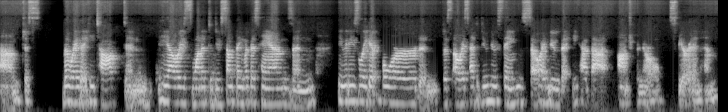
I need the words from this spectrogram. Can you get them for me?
um, just the way that he talked, and he always wanted to do something with his hands, and he would easily get bored, and just always had to do new things. So I knew that he had that entrepreneurial spirit in him.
